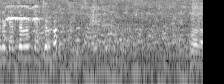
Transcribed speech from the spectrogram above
এটা ক্যাপচার ক্যাপচার কর। তো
